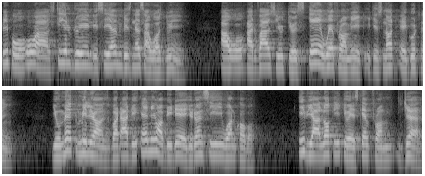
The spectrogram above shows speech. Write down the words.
people who are still doing the same business I was doing, I will advise you to stay away from it. It is not a good thing. You make millions, but at the ending of the day, you don't see one cover. If you are lucky to escape from jail.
